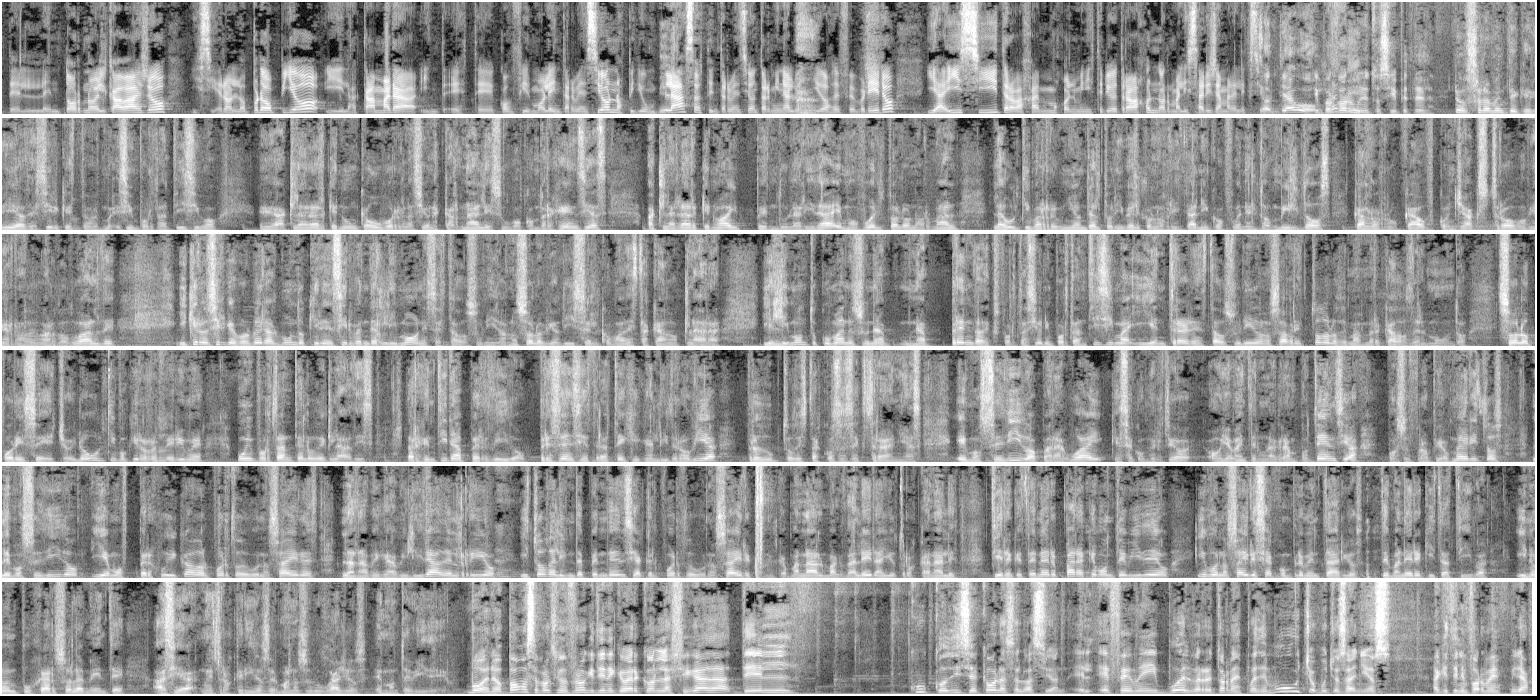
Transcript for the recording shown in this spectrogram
del entorno del caballo hicieron lo propio y la Cámara este, confirmó la intervención, nos pidió un plazo, esta intervención termina el 22 de febrero y ahí sí trabajamos con el Ministerio de Trabajo en normalizar y llamar a elecciones. Santiago. Sí, por favor, un minuto, sí, Petrela. No, solamente quería decir que esto es, es importantísimo, eh, aclarar que nunca hubo relaciones carnales, hubo convergencias, aclarar que no hay pendularidad, hemos vuelto a lo normal. La última reunión de alto nivel con los británicos fue en el 2002, Carlos Rucauf con Jack Straw, gobierno de Eduardo Dualde. Y quiero decir que volver al mundo quiere decir vender limones a Estados Unidos, no solo biodiesel, como ha destacado Clara. Y el limón tucumano es una, una prenda de exportación importantísima y entrar en Estados Unidos nos abre todos los demás mercados del mundo, solo por ese hecho. Y lo último, quiero referirme muy importante a lo de Gladys. La Argentina ha perdido presencia estratégica en la hidrovía producto de estas cosas extrañas. Hemos cedido a Paraguay, que se convirtió obviamente en una gran potencia por sus propios méritos, le hemos cedido y hemos perjudicado al puerto de Buenos Aires, la navegabilidad del río y toda la independencia que el puerto de Buenos Aires, con el canal Magdalena y otros canales, tiene que tener para que Montevideo y Buenos Aires sean complementarios de manera equitativa y no empujar solamente hacia nuestros queridos hermanos uruguayos en Montevideo. Bueno, vamos al próximo informe que tiene que ver con la llegada del Cuco, dice acabo la salvación. El FMI vuelve, retorna después de muchos, muchos años. Aquí está el informe, mira.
